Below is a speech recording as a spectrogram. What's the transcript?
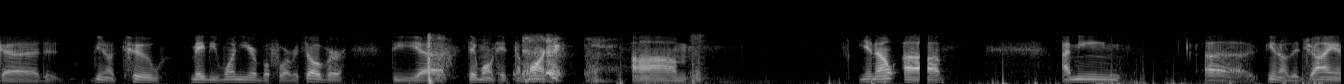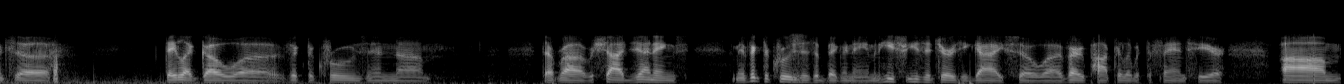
uh, the, you know two, maybe one year before it's over, the uh, they won't hit the market. Um, you know, uh, I mean, uh, you know, the Giants uh, they let go uh, Victor Cruz and um, that uh, Rashad Jennings. I mean, Victor Cruz is a bigger name, and he's he's a Jersey guy, so uh, very popular with the fans here. Um,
